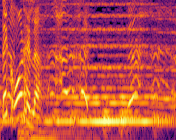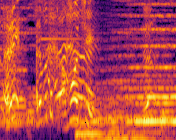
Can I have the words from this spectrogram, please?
अबे कौन है ला? अरे 默契。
